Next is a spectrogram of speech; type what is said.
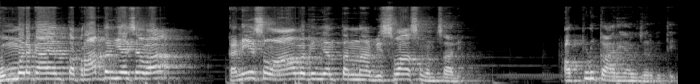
గుమ్మడికాయంత ప్రార్థన చేసావా కనీసం ఆవగింజంతన్న విశ్వాసం ఉంచాలి. అప్పుడు కార్యాలు జరుగుతాయి.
